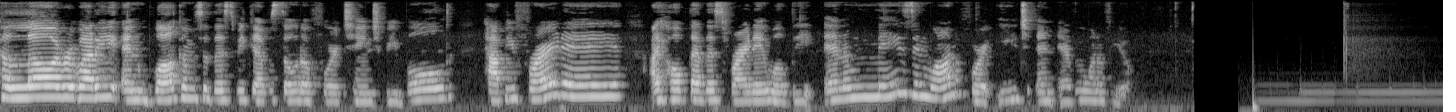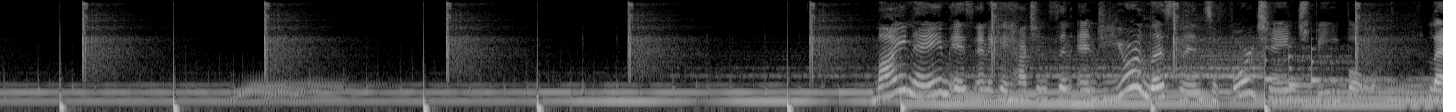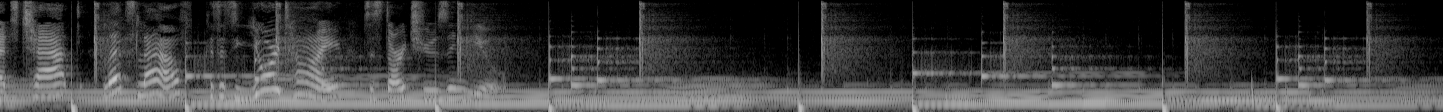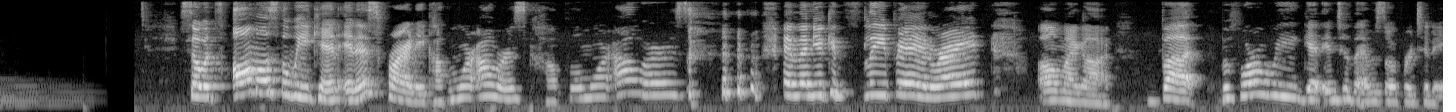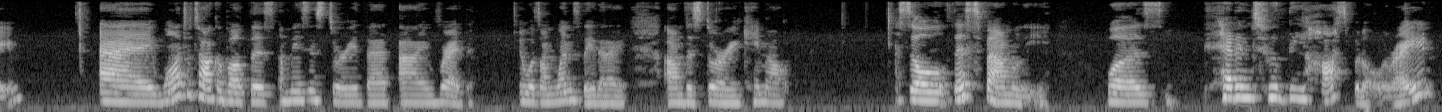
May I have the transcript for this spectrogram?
Hello, everybody, and welcome to this week's episode of For Change Be Bold. Happy Friday! I hope that this Friday will be an amazing one for each and every one of you. My name is Anna Annika Hutchinson, and you're listening to For Change Be Bold. Let's chat, let's laugh, because it's your time to start choosing you. So it's almost the weekend. It is Friday. Couple more hours. Couple more hours. and then you can sleep in, right? Oh my god. But before we get into the episode for today, I want to talk about this amazing story that I read. It was on Wednesday that I um the story came out. So this family was heading to the hospital, right?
